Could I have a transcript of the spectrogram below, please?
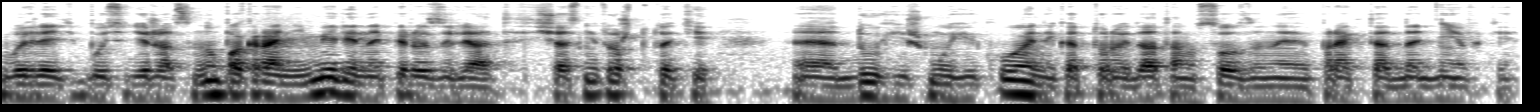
выглядеть, будет содержаться. Ну, по крайней мере, на первый взгляд. Сейчас не то, что эти э, дуги-шмуги коины, которые, да, там созданы проекты однодневки.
